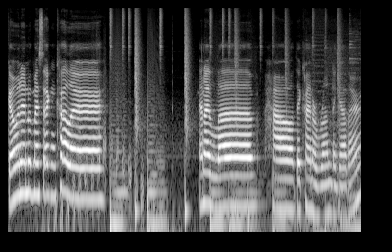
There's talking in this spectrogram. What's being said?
Going in with my second color. And I love how they kind of run together.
